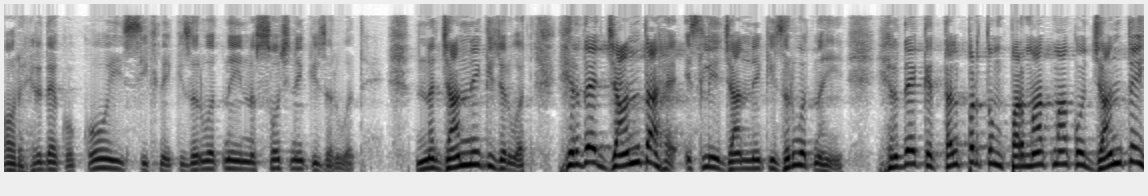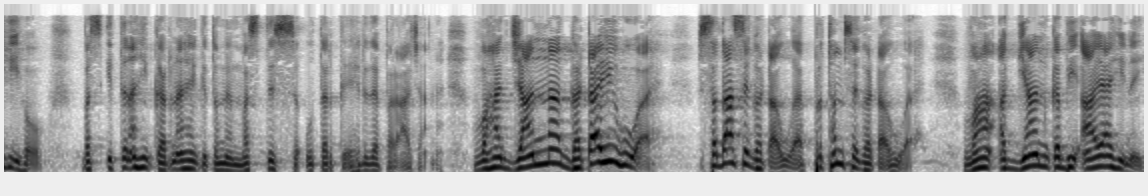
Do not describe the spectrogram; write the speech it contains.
और हृदय को कोई सीखने की ज़रूरत नहीं, न सोचने की ज़रूरत है, न जानने की ज़रूरत। हृदय जानता है, इसलिए जानने की ज़रूरत नहीं। हृदय के तल पर तुम परमात्मा को जानते ही हो। बस इतना ही करना है कि तुम्हें मस्तिष्क से उतर के हृदय पर आ जाना वहाँ जानना घटा ही हुआ है, सदा से घटा हुआ है, प्रथम से घटा हुआ है। वहाँ अज्ञान कभी आया ही नहीं।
